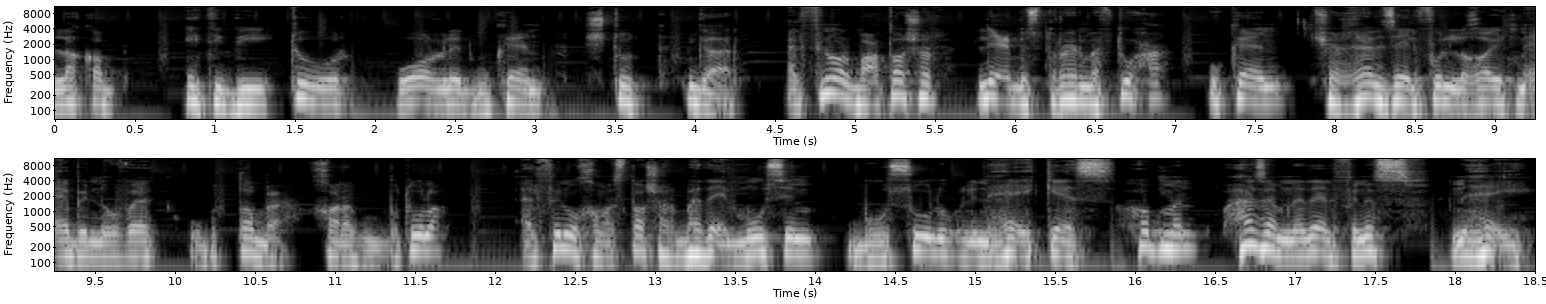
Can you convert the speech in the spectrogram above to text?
لقب ATP Tour World وكان شتوتجارت 2014 لعب استراليا المفتوحة وكان شغال زي الفل لغاية ما قابل نوفاك وبالطبع خرج من البطولة. 2015 بدأ الموسم بوصوله لنهائي كاس هوبمان وهزم نادال في نصف نهائي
